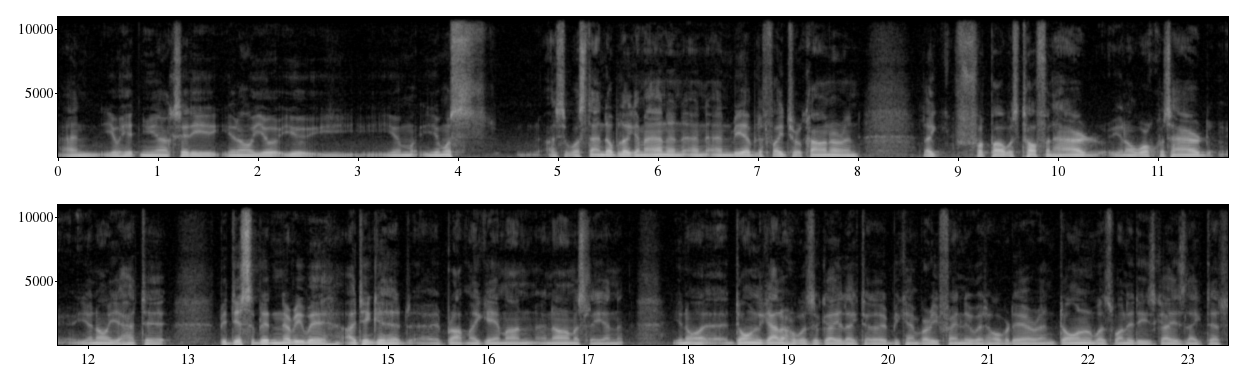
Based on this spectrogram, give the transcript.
and you hit New York City. You know, you you you you, you must. I suppose stand up like a man and, and, and be able to fight your corner and like football was tough and hard. You know, work was hard. You know, you had to be disciplined in every way. I think it had it brought my game on enormously. And you know, uh, Donald Gallagher was a guy like that I became very friendly with over there. And Donald was one of these guys like that,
